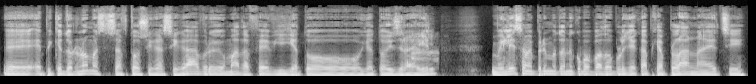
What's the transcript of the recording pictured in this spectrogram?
Ε, επικεντρωνόμαστε σε αυτό σιγά σιγά. Αύριο η ομάδα φεύγει για το, για το Ισραήλ. Μιλήσαμε πριν με τον Νίκο Παπαδόπουλο για κάποια πλάνα έτσι.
